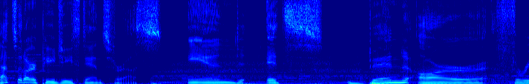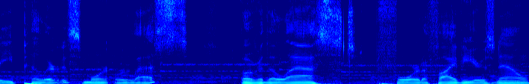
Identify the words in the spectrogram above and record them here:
That's what RPG stands for us. And it's been our three pillars, more or less, over the last four to five years now.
